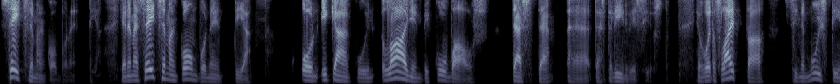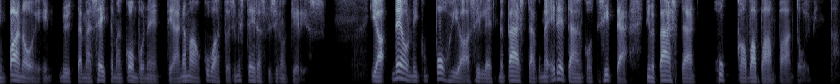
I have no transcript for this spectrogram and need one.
seitsemän komponenttia. Ja nämä seitsemän komponenttia on ikään kuin laajempi kuvaus tästä, ää, tästä Lean-visiosta. Ja me voitaisiin laittaa sinne muistiinpanoihin nyt tämä seitsemän komponenttia, ja nämä on kuvattu esimerkiksi tehdasfysiikan kirjassa. Ja ne on niin kuin pohjaa sille, että me päästään, kun me edetään kohti sitä, niin me päästään hukkaan vapaampaan toimintaan.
